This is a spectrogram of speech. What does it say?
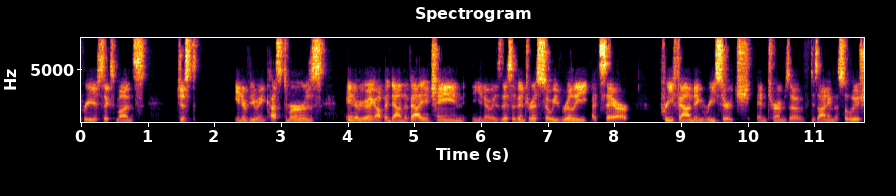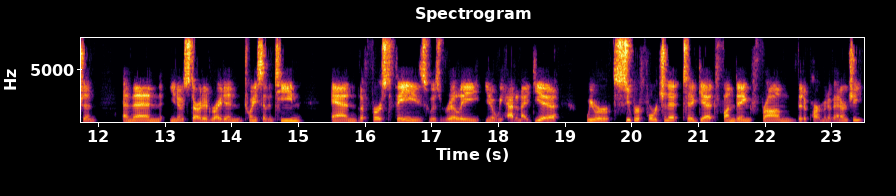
three or six months just interviewing customers, interviewing up and down the value chain. You know, is this of interest? So we really, I'd say, our pre-founding research in terms of designing the solution, and then you know started right in 2017. And the first phase was really, you know, we had an idea. We were super fortunate to get funding from the Department of Energy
